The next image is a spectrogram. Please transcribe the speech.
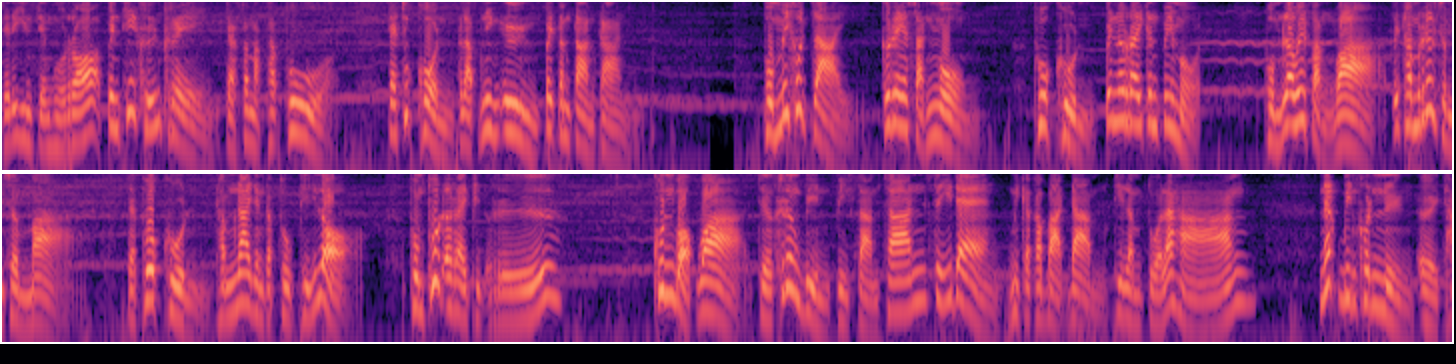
จะได้ยินเสียงหัวเราะเป็นที่ครื้นเครงจากสมัครพรรคพวก แต่ทุกคนกลับนิ่งอึ้งไปตามๆกัน ผมไม่เข้าใจเกรสันงง พวกคุณเป็นอะไรกันไปหมด ผมเล่าให้ฟังว่าไปทำเรื่องเฉมๆมา แต่พวกคุณทำหน้าอย่างกับถูกผีหลอกผมพูดอะไรผิดหรือ คุณบอกว่าเจอเครื่องบินปีกสามชั้น สีแดงมีกากบาทดำที่ลำตัวและหาง นักบินคนหนึ่งเอ่ยถ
